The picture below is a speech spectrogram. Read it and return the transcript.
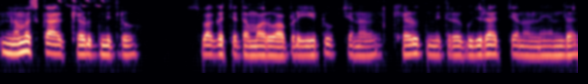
નમસ્કાર ખેડૂત મિત્રો. સ્વાગત છે તમારું આપણી યુટ્યુબ ચેનલ ખેડૂત મિત્ર ગુજરાત ચેનલની અંદર.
